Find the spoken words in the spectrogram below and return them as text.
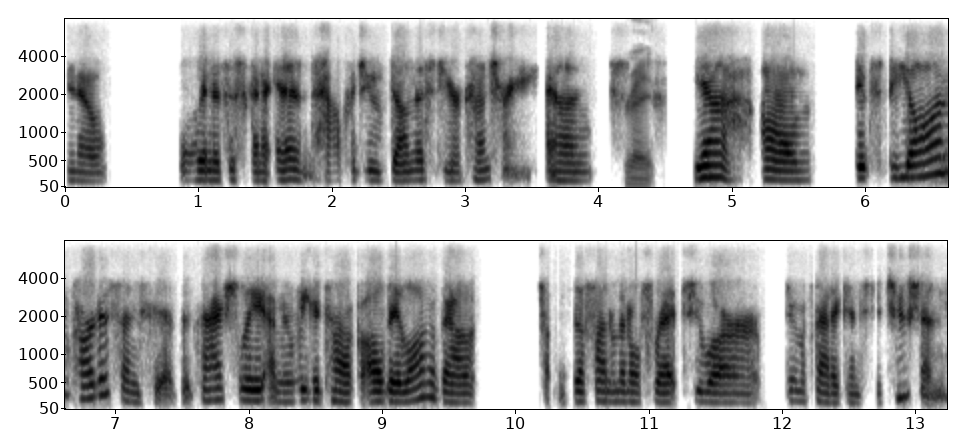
you know when is this going to end? How could you have done this to your country? And Right. yeah, um, it's beyond partisanship. It's actually, I mean, we could talk all day long about the fundamental threat to our democratic institutions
